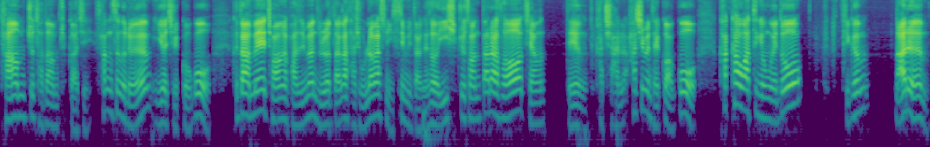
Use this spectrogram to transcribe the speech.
다음 주 다다음 주까지 상승 흐름 이어질 거고 그 다음에 저항을 받으면 눌렀다가 다시 올라갈 수 있습니다. 그래서 20주 선 따라서 제형 대응 같이 하- 하시면 될 것 같고 카카오 같은 경우에도 지금 나름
